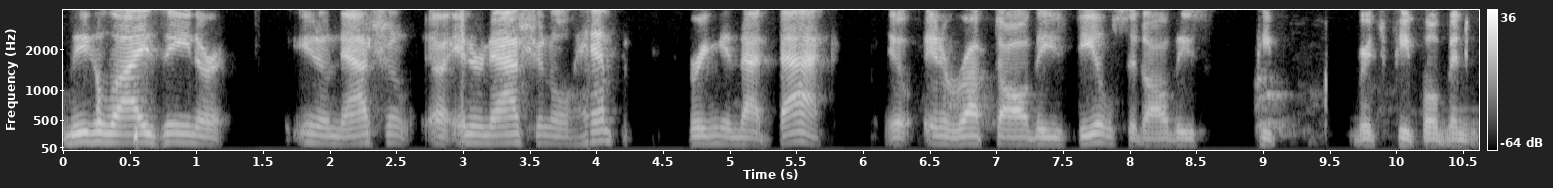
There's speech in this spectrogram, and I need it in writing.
legalizing or you know national uh, international hemp bringing that back it'll interrupt all these deals that all these people rich people have been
